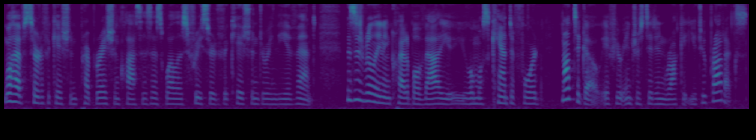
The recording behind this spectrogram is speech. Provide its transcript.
we'll have certification preparation classes as well as free certification during the event. This is really an incredible value. You almost can't afford not to go if you're interested in Rocket U2 products.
